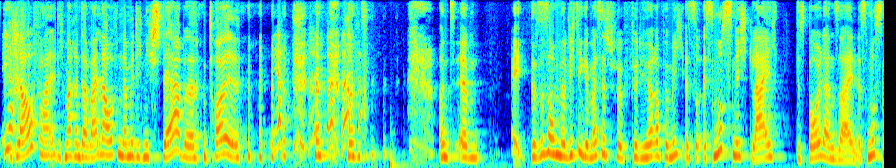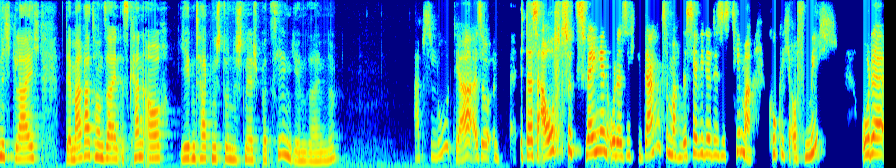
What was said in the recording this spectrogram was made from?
Ich ja. laufe halt, ich mache Intervalllaufen, damit ich nicht sterbe. Toll. Ja. und und ähm, ey, das ist auch eine wichtige Message für, für die Hörer. Für mich ist so, es muss nicht gleich das Bouldern sein. Es muss nicht gleich der Marathon sein. Es kann auch jeden Tag eine Stunde schnell spazieren gehen sein, ne? Absolut, ja. Also das aufzuzwängen oder sich Gedanken zu machen, das ist ja wieder dieses Thema. Gucke ich auf mich oder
